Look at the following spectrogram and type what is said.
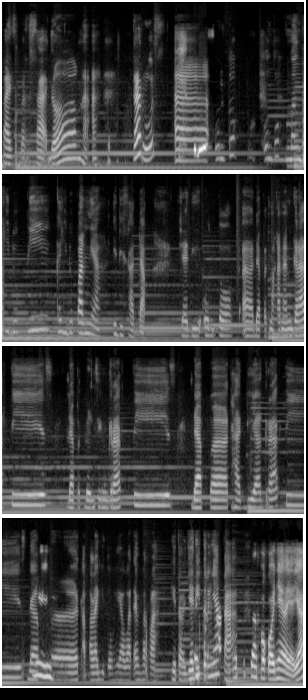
vice versa dong. Terus uh, untuk untuk menghidupi kehidupannya ini sadap. Jadi untuk uh, dapat makanan gratis, dapat bensin gratis, dapat hadiah gratis, dapat apalagi tuh ya whatever lah gitu. Jadi ternyata Nah, pokoknya ya ya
